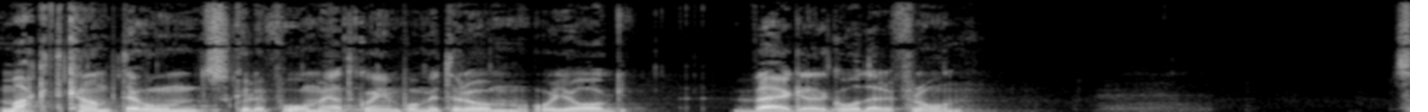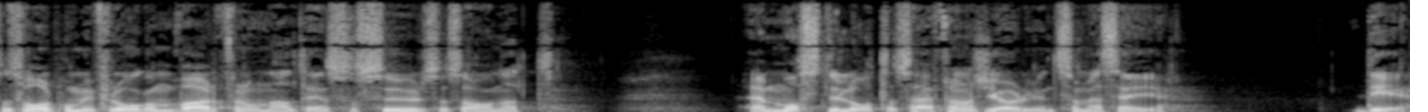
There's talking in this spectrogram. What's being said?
maktkamp där hon skulle få mig att gå in på mitt rum och jag vägrade gå därifrån. Som svar på min fråga om varför hon alltid är så sur så sa hon att jag måste låta så här för annars gör du inte som jag säger. Det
